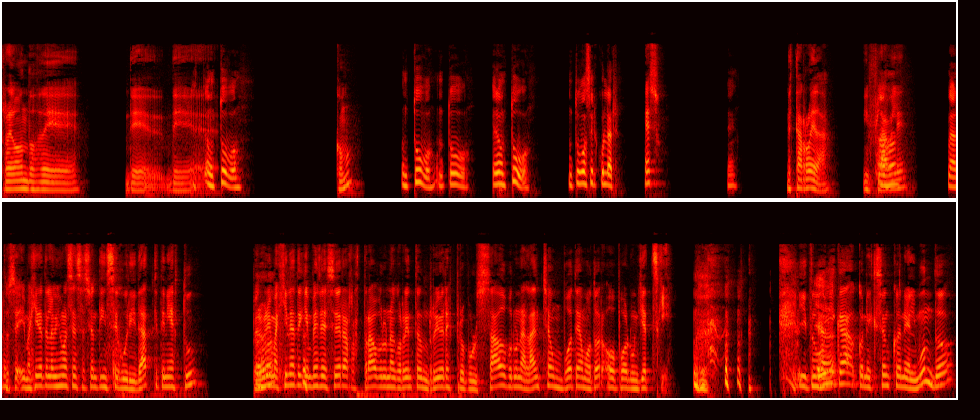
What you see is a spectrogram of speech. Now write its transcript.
redondos de. de. de. Un tubo. ¿Cómo? Un tubo, un tubo. Era un tubo. Un tubo circular. Eso. Sí. Esta rueda inflable. Claro. Entonces, imagínate la misma sensación de inseguridad que tenías tú. Pero ahora imagínate que en vez de ser arrastrado por una corriente de un río, eres propulsado por una lancha, un bote a motor o por un jet ski. y tu única conexión con el mundo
